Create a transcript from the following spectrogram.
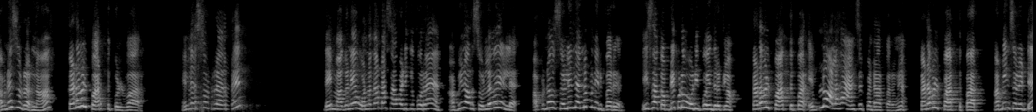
அப்படின்னு என்ன சொல்றாருன்னா கடவுள் பார்த்து கொள்வார். என்ன சொல்றாரு? டேய் மகனே உன்னதான்டா சாவடிக்க போறேன் அப்படின்னு அவர் சொல்லவே இல்லை. அப்படின்னு அவர் சொல்லியிருந்தா என்ன பண்ணிருப்பாரு? ஈசாக்கு அப்படியே கூட ஓடி போயிருந்திருக்கலாம். கடவுள் பார்த்துப்பார். எவ்வளவு அழகா ஆன்சர் பண்றாரு பாருங்களேன். கடவுள் பார்த்துப்பார் அப்படின்னு சொல்லிட்டு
